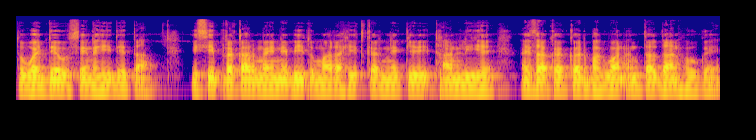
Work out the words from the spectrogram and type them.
तो वैद्य उसे नहीं देता। इसी प्रकार मैंने भी तुम्हारा हित करने की ठान ली है, ऐसा कहकर भगवान अंतर्दान हो गए।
